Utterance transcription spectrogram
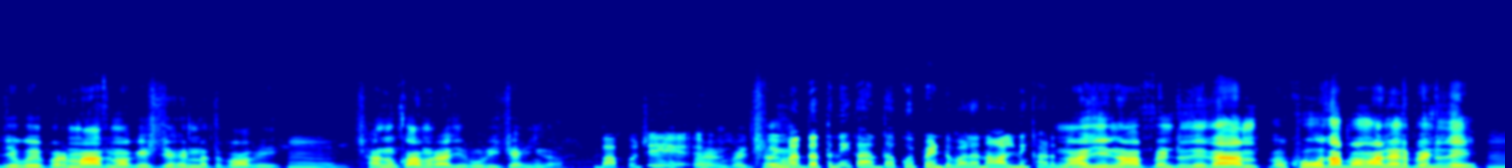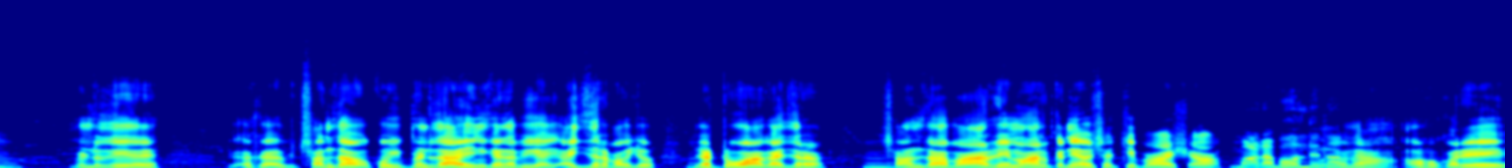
ਜੇ ਕੋਈ ਪਰਮਾਤਮਾ ਕਿਸ 'ਚ ਹਿੰਮਤ ਪਾਵੇ ਹੂੰ। ਸਾਨੂੰ ਕਮਰਾ ਜ਼ਰੂਰੀ ਚਾਹੀਦਾ। ਬਾਪੂ ਜੀ ਭੈਣ ਬੈਠਣ ਕੋਈ ਨੂੰ। ਮਦਦ ਨਹੀਂ ਕਰਦਾ ਕੋਈ ਪਿੰਡ ਵਾਲਾ ਨਾਲ ਨਹੀਂ ਖੜਦਾ? ਨਾ ਜੀ ਨਾ ਪਿੰਡ ਦੇ ਤਾਂ ਖੋਹ ਦਾ ਭਵਾ ਲੈਣ ਪਿੰਡ ਦੇ। ਹੂੰ। ਪਿੰਡ ਦੇ ਸੰਦਾ ਕੋਈ ਪਿੰਡ ਦਾ ਆਈ ਨਹੀਂ ਕਹਿੰਦਾ ਵੀ ਇ- ਇੱਧਰ ਭਗ ਜੋ ਜਾਂ ਟੋਆ ਗਾ ਇੱਧਰ। ਸੰਦਾ ਬਾਹਰਲੇ ਮਾਲਕ ਨੇ ਉਹ ਸੱਚੇ ਪਾਤਸ਼ਾਹ। ਮਾੜਾ ਬੋਲਦੇ ਉਹਨਾਂ ਤਾਂ ਦਾ ਉਹ ਕਰੇ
